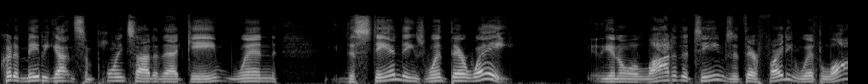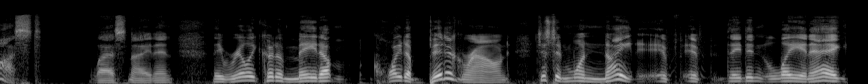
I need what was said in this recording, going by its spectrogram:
could have maybe gotten some points out of that game when the standings went their way. You know, a lot of the teams that they're fighting with lost last night, and they really could have made up quite a bit of ground just in one night if if they didn't lay an egg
